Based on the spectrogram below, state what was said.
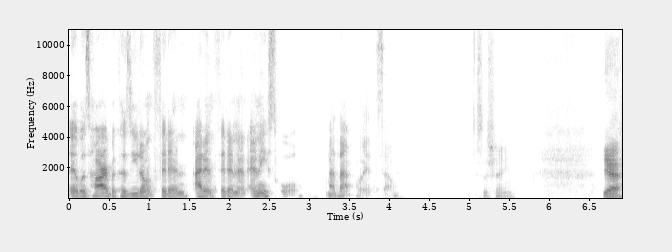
it was hard because you don't fit in. I didn't fit in at any school at Mhm. that point. So It's a shame. Yeah.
